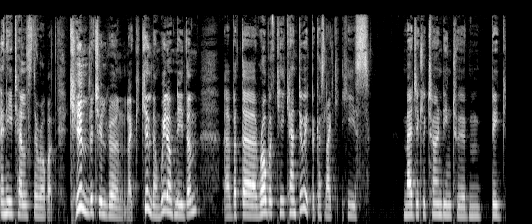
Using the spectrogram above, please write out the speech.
And he tells the robot kill the children like kill them we don't need them. Uh, but the robot he can't do it because like he's magically turned into a big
